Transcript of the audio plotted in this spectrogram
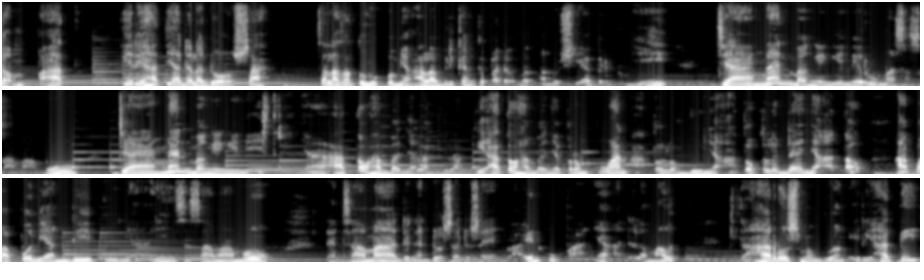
Keempat, iri hati adalah dosa. Salah satu hukum yang Allah berikan kepada umat manusia berbunyi, jangan mengingini rumah sesamamu Jangan mengingini istrinya atau hambanya laki-laki atau hambanya perempuan atau lembunya atau keledainya atau apa pun yang dipunyai sesamamu. Dan sama dengan dosa-dosa yang lain upahnya adalah maut. Kita harus membuang iri hati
